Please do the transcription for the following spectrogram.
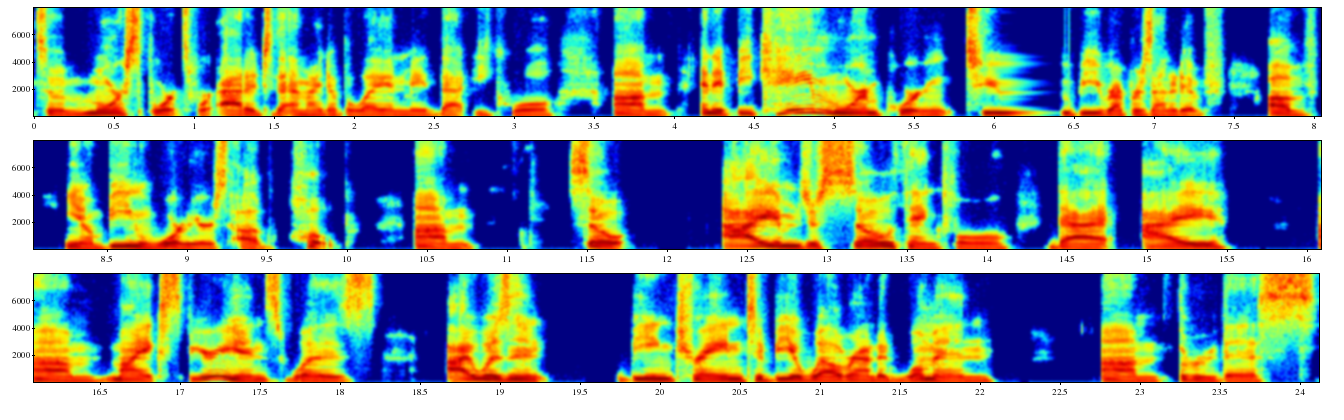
so more sports were added to the MIAA and made that equal. Um, and it became more important to be representative of, you know, being warriors of hope. Um, so I am just so thankful that I, um, my experience was I wasn't being trained to be a well-rounded woman um, through this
